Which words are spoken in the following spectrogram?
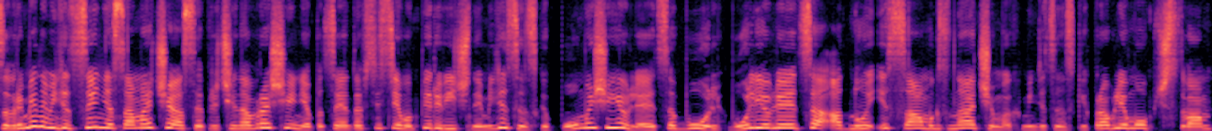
современной медицине самая частая причина обращения пациентов в систему первичной медицинской помощи является боль. Боль является одной из самых значимых медицинских проблем общества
